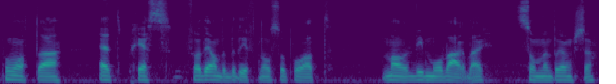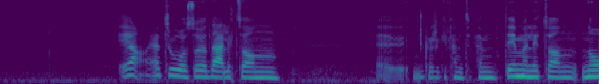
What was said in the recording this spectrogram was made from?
på en måte et press fra de andre bedriftene også på at man, vi må være der som en bransje. Ja, jeg tror også det er litt sånn Kanskje ikke 50-50, men litt sånn Nå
